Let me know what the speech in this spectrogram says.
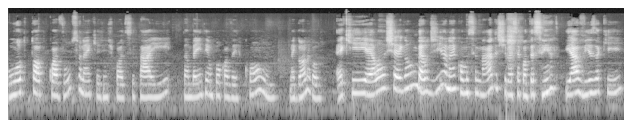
Um outro tópico avulso, né, que a gente pode citar aí, também tem um pouco a ver com McGonagall, é que ela chega um belo dia, né, como se nada estivesse acontecendo, e avisa que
